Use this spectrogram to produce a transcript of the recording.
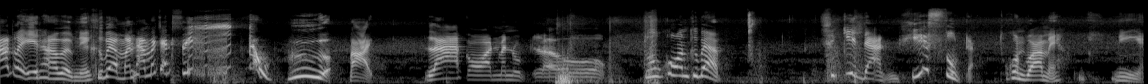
ากเลยเอทาแบบนี้ คือแบบมันทำให้ฉันเสียวเฮือตายลาก่อนมนุษย์โลกทุกคนคือแบบฉันเกลียดด่านที่สุดอะทุกคนว่าไหมนี่ไง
